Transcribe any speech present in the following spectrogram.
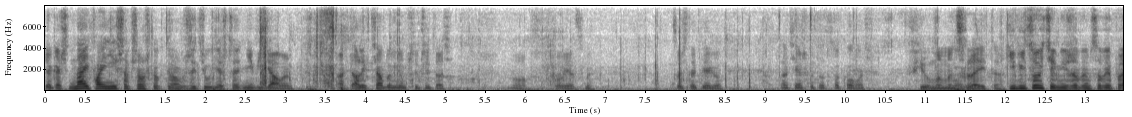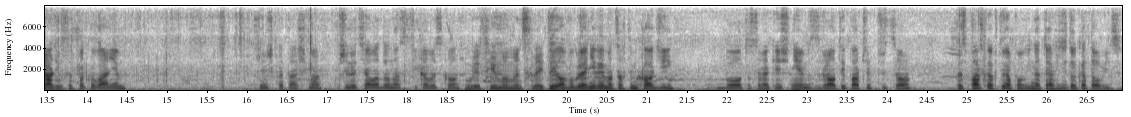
Jakaś najfajniejsza książka, którą w życiu jeszcze nie widziałem. A- Ale chciałbym ją przeczytać. No, powiedzmy. Coś takiego. A ciężko to odpakować. Few moments later. Kibicujcie mi, żebym sobie poradził z odpakowaniem. Ciężka taśma. Przyleciała do nas, ciekawe skąd. Mówię few moments later. Ty, o w ogóle nie wiem o co w tym chodzi, bo to są jakieś, nie wiem, zwroty paczek czy co? To jest paczka, która powinna trafić do Katowic,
